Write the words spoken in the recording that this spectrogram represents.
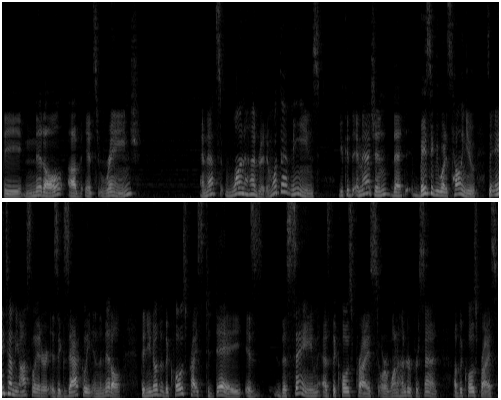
the middle of its range, and that's 100. And what that means you could imagine that basically what it's telling you is that anytime the oscillator is exactly in the middle, then you know that the close price today is the same as the close price or 100% of the close price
